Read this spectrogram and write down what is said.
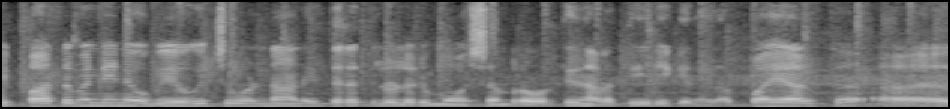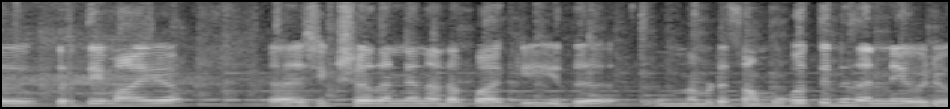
ഡിപ്പാർട്ട്മെന്റിനെ ഉപയോഗിച്ചുകൊണ്ടാണ് ഇത്തരത്തിലുള്ളൊരു മോശം പ്രവൃത്തി നടത്തിയിരിക്കുന്നത്. അപ്പോൾ അയാൾക്ക് കൃത്യമായ ശിക്ഷ തന്നെ നടപ്പാക്കി ഇത് നമ്മുടെ സമൂഹത്തിന് തന്നെ ഒരു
